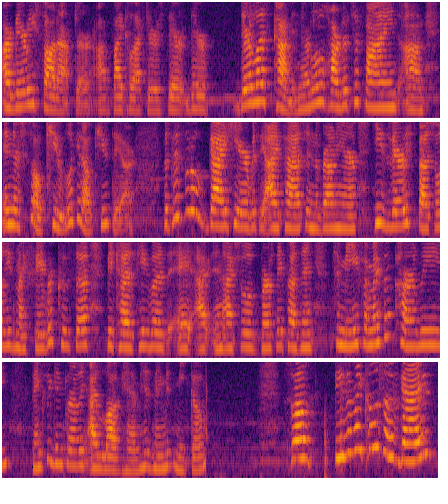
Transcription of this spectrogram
are very sought after uh, by collectors. They're they're they're less common. They're a little harder to find, um, and they're so cute. Look at how cute they are. But this little guy here with the eye patch and the brown hair, he's very special. He's my favorite Koosa because he was a, an actual birthday present to me from my friend Carly. Thanks again, Carly. I love him. His name is Miko. So, these are my Koosas, guys.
